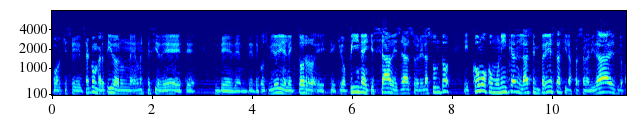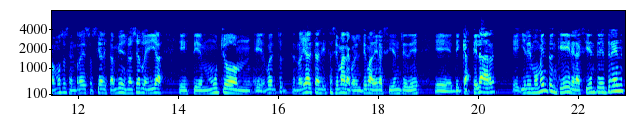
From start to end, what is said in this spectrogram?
porque se, ha convertido en, una especie de, este, de, consumidor y de lector este, que opina y que sabe ya sobre el asunto, eh, cómo comunican las empresas y las personalidades y los famosos en redes sociales también. Yo ayer leía este, mucho, mm, eh, bueno, en realidad esta, esta semana con el tema del accidente de, eh, de Castelar, y en el momento en que era el accidente de tren,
